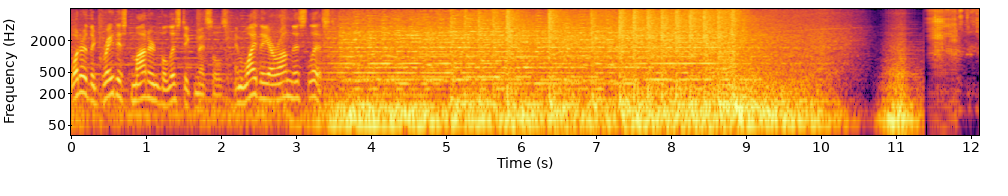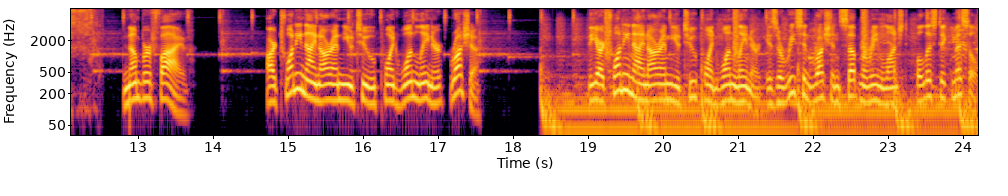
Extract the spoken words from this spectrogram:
what are the greatest modern ballistic missiles, and why they are on this list. Number 5. R-29 RMU 2.1 Layner, Russia. The R-29 RMU 2.1 Layner is a recent Russian submarine-launched ballistic missile.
